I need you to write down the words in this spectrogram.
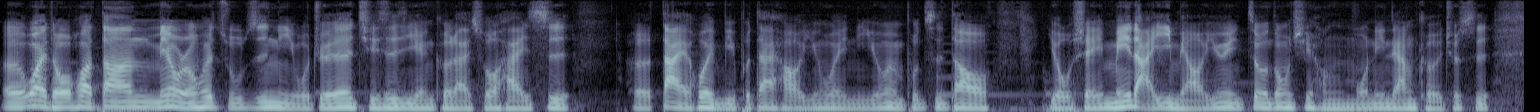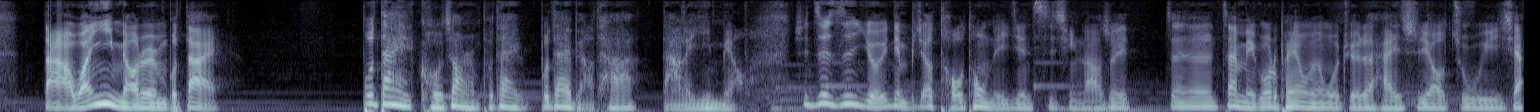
呃外头的话，当然没有人会阻止你。我觉得其实严格来说还是。呃，戴会比不戴好，因为你永远不知道有谁没打疫苗，因为这个东西很模棱两可，就是打完疫苗的人不戴，不戴口罩人不戴，不代表他打了疫苗，所以这是有一点比较头痛的一件事情啦。所以，在在美国的朋友们，我觉得还是要注意一下。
